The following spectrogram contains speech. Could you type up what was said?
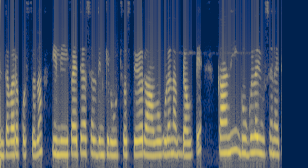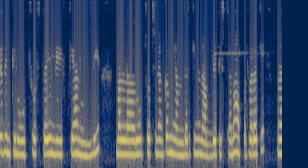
ఎంతవరకు వస్తుందో. ఈ లీఫ్ అయితే అసలు దీనికి రూట్స్ వస్తాయో రావో కూడా నాకు డౌటే. కానీ గూగుల్లో చూసాను అయితే దీనికి రూట్స్ వస్తాయి లీఫ్కి అని ఉంది. మళ్ళీ రూట్స్ వచ్చినాక మీ అందరికీ నేను అప్డేట్ ఇస్తాను. అప్పటి వరకు మన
